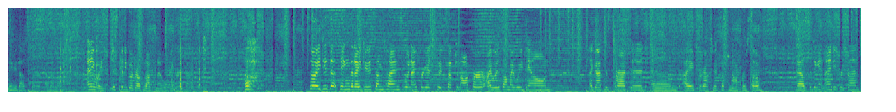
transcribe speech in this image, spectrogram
Maybe that's better. I don't know. Anyways, just gonna go drop it off and I will be right back. so I did that thing that I do sometimes when I forget to accept an offer. I was on my way down I got distracted and I forgot to accept an offer. So now sitting at 90%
